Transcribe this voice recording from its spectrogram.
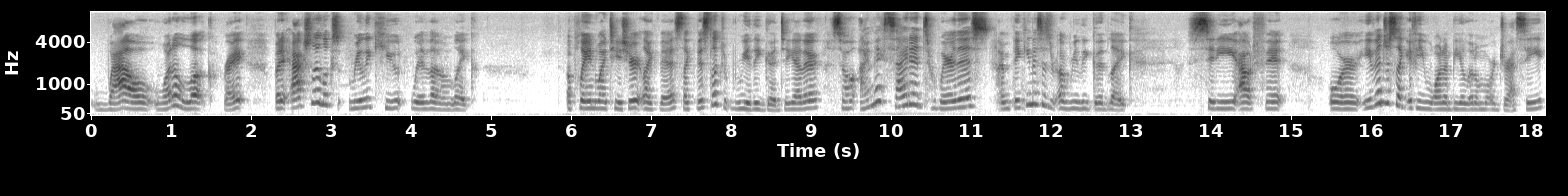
wow, what a look, right? But it actually looks really cute with um like a plain white t-shirt like this. Like this looked really good together. So I'm excited to wear this. I'm thinking this is a really good like city outfit or even just like if you want to be a little more dressy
